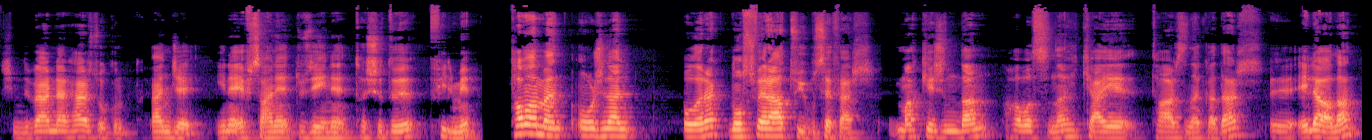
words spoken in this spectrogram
Şimdi Werner Herzog'un bence yine efsane düzeyine taşıdığı filmi. Tamamen orijinal olarak Nosferatu'yu bu sefer makyajından havasına, hikaye tarzına kadar e, ele alan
